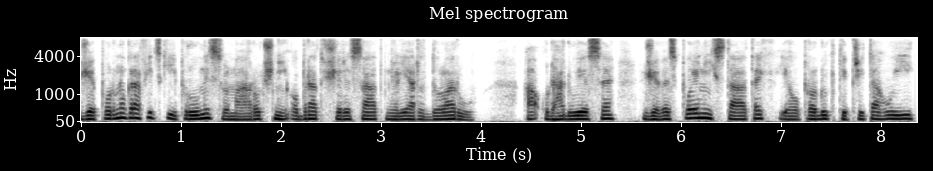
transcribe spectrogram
že pornografický průmysl má roční obrat 60 miliard dolarů a odhaduje se, že ve Spojených státech jeho produkty přitahují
